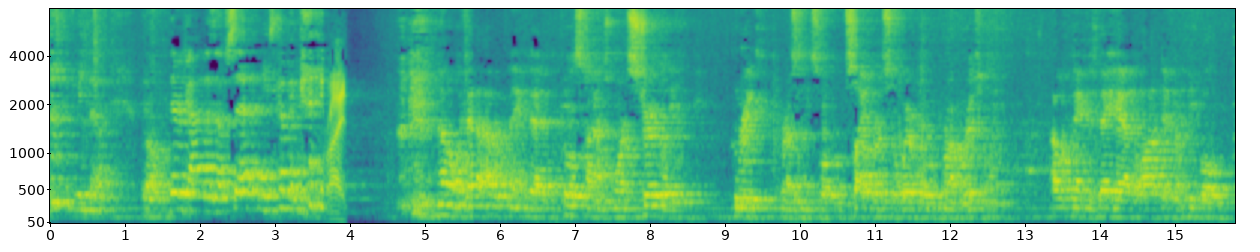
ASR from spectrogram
you know. Their God is upset and he's coming. Right. Not only that, I would think that the Philistines weren't strictly Greek, for instance, or from Cyprus or wherever they were from originally. I would think that they had a lot of different people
